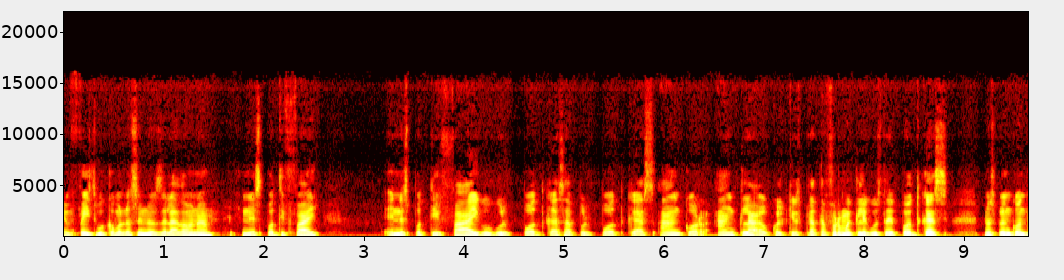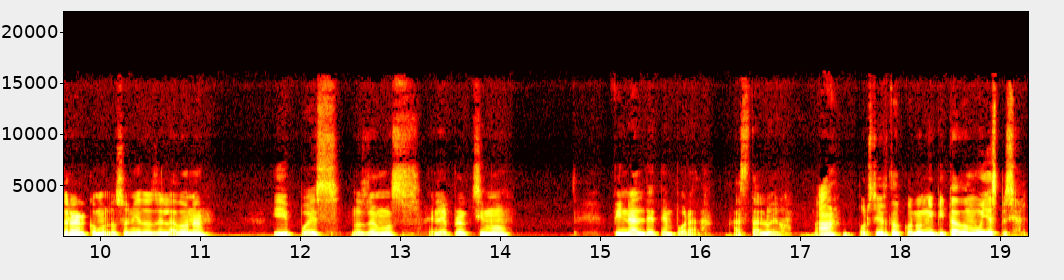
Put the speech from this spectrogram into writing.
en Facebook como Los Sonidos de la Dona, en Spotify, en Spotify, Google Podcast, Apple Podcast, Anchor, Ancla o cualquier plataforma que le guste de podcast. Nos puede encontrar como Los Sonidos de la Dona. Y pues nos vemos en el próximo final de temporada. Hasta luego. Ah, por cierto, con un invitado muy especial.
